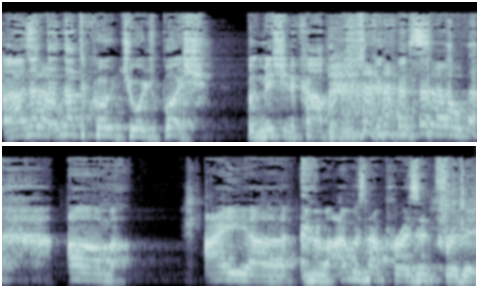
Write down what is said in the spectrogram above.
Uh, not, So- not to quote George Bush, but mission accomplished. so um I uh, I was not present for the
